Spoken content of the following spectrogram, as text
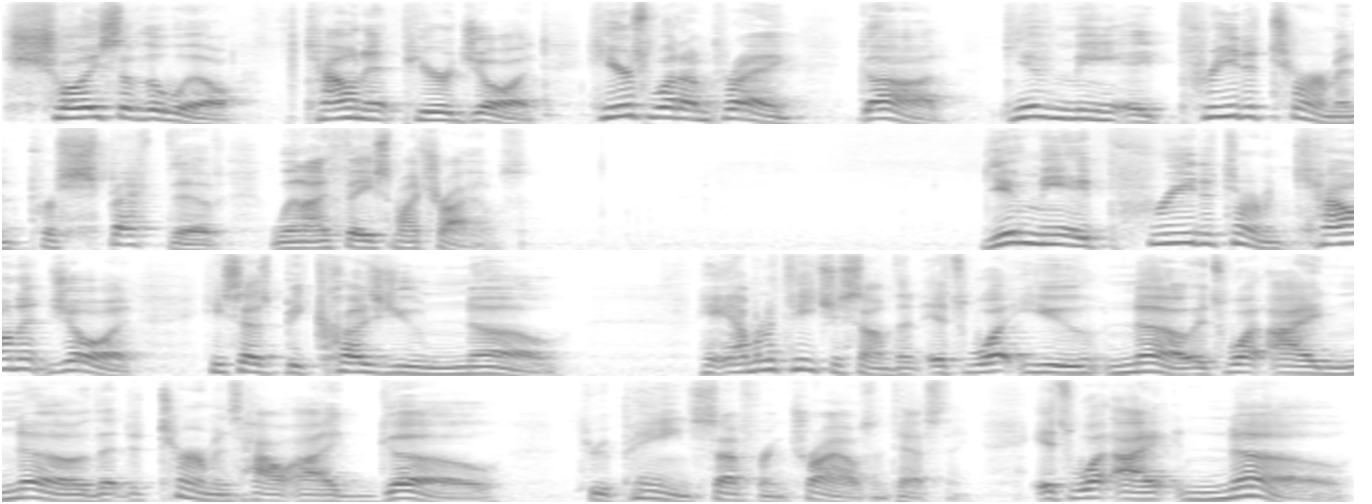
choice of the will. Count it pure joy. Here's what I'm praying God, give me a predetermined perspective when I face my trials. Give me a predetermined, count it joy. He says, because you know. Hey, I'm going to teach you something. It's what you know, it's what I know that determines how I go through pain, suffering, trials, and testing. It's what I know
